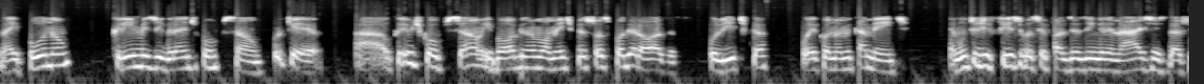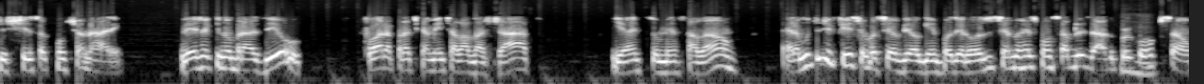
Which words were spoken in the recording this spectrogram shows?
né, e punam crimes de grande corrupção. Por quê? Ah, o crime de corrupção envolve normalmente pessoas poderosas, política ou economicamente. É muito difícil você fazer as engrenagens da justiça funcionarem. Veja que no Brasil, fora praticamente a Lava Jato e antes o mensalão, era muito difícil você ver alguém poderoso sendo responsabilizado por uhum. corrupção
